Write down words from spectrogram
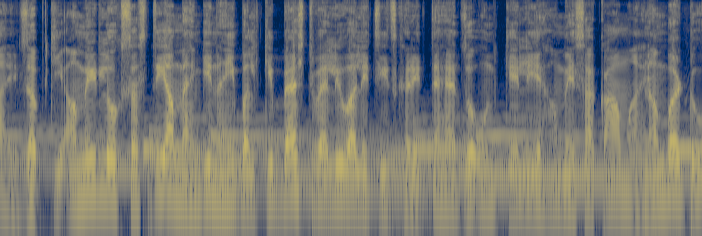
आए। जबकि अमीर लोग सस्ती या महँगी नहीं, बल्कि बेस्ट वैल्यू वाली चीज़ खरीदते हैं जो उनके लिए हमेशा काम आए। नंबर टू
